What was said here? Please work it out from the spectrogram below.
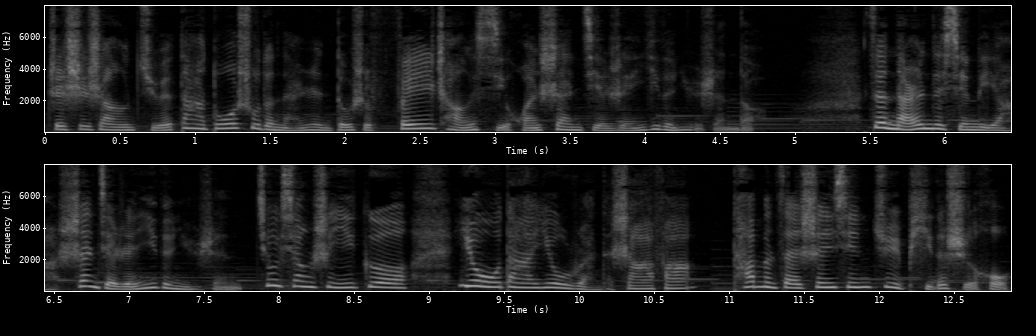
这世上绝大多数的男人都是非常喜欢善解人意的女人的。在男人的心里啊，善解人意的女人就像是一个又大又软的沙发，他们在身心俱疲的时候，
